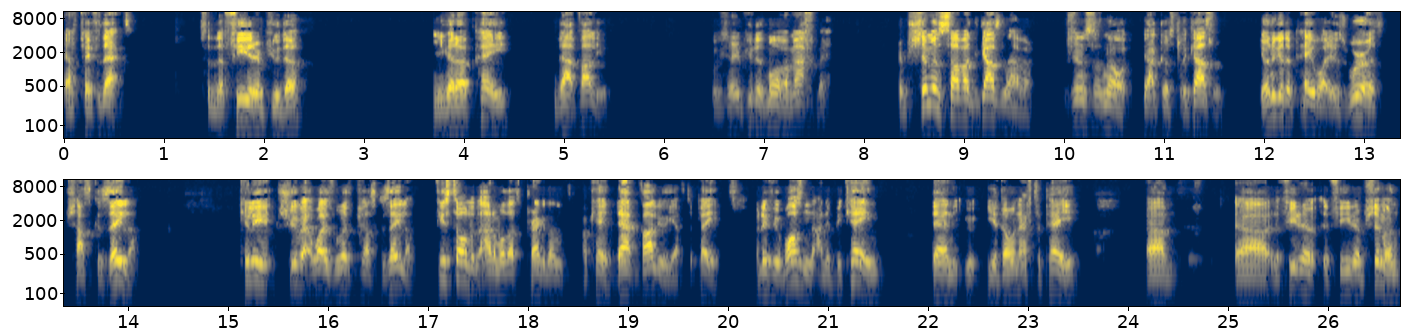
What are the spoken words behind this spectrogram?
You have to pay for that. So the fee of Yudah, you gotta pay that value. Because Yudah is more of a machme. Reb Shimon Savad Gazlaver. Shimon says, no, that goes to the Gazlan. You're only to pay what is worth Pshas Gazela. Kili Shuvat, what is worth Pshas. If you stole an animal that's pregnant, okay, that value you have to pay. But if it wasn't and it became, then you, you don't have to pay. Um, uh, the feeder, the feeder of Shimon,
